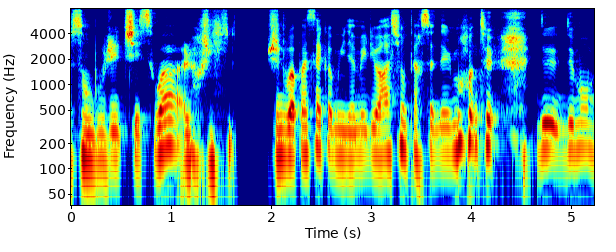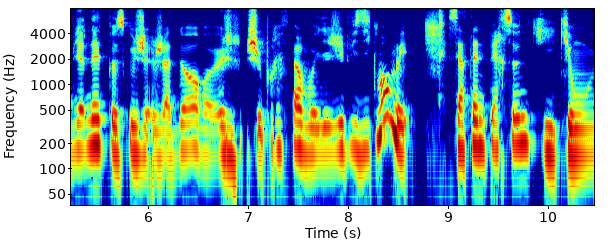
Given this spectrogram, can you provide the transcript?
sans bouger de chez soi. Alors, je, ne vois pas ça comme une amélioration personnellement de, mon bien-être parce que j'adore, je, préfère voyager physiquement, mais certaines personnes qui, ont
